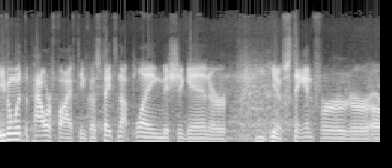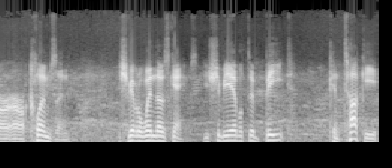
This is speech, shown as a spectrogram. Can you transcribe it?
even with the Power Five team, because State's not playing Michigan or you know Stanford or, or, or Clemson. You should be able to win those games. You should be able to beat Kentucky.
